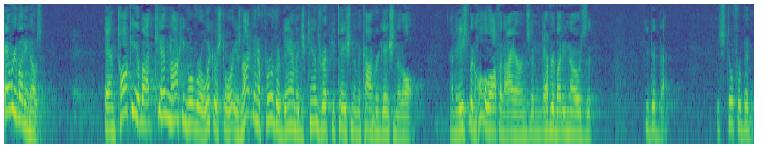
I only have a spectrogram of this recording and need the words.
everybody knows it. And talking about Ken knocking over a liquor store is not going to further damage Ken's reputation in the congregation at all. I mean, he's been hauled off in irons, and everybody knows that he did that. It's still forbidden.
